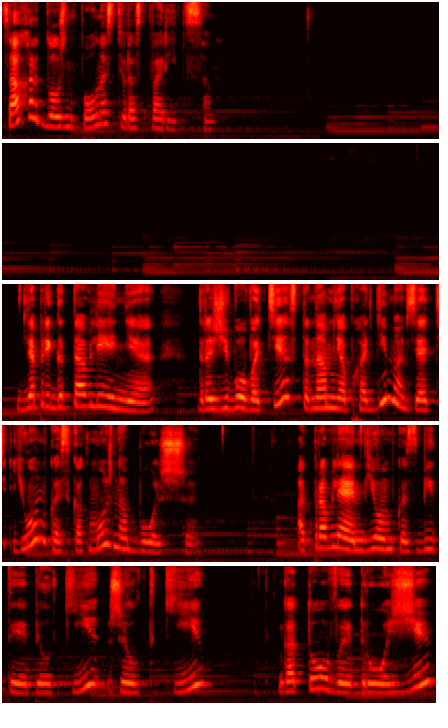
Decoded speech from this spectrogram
Сахар должен полностью раствориться. Для приготовления дрожжевого теста нам необходимо взять емкость как можно больше. Отправляем в емкость взбитые белки, желтки, готовые дрожжи.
